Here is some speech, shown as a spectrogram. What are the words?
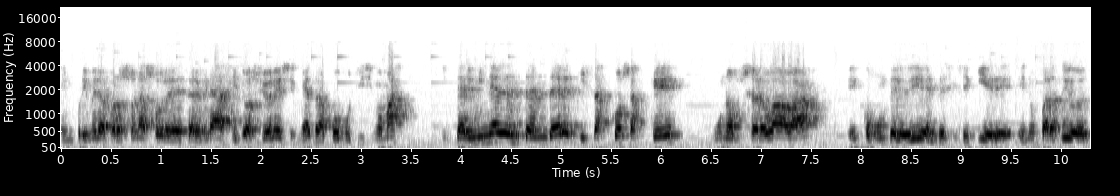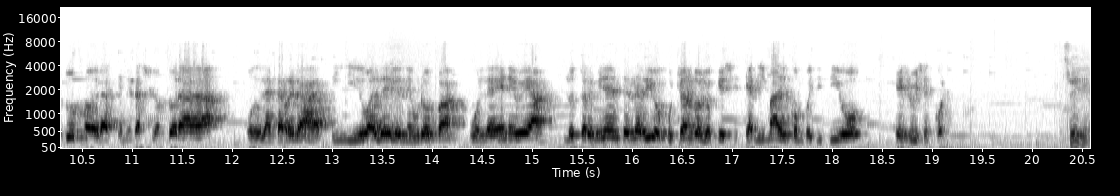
en primera persona sobre determinadas situaciones me atrapó muchísimo más y terminé de entender quizás cosas que uno observaba eh, como un televidente, si se quiere, en un partido de turno de la generación dorada o de la carrera individual de él en Europa o en la NBA, lo terminé de entender, digo, escuchando lo que es este animal competitivo que Luis Escola. Sí,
